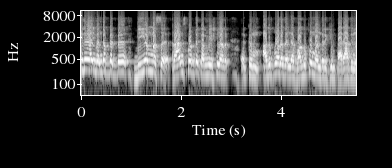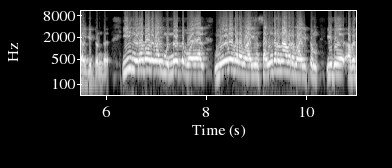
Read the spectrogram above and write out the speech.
ഇതുമായി ബന്ധപ്പെട്ട് ബി എം എസ് ട്രാൻസ്പോർട്ട് കമ്മീഷണർക്കും അതുപോലെ തന്നെ വകുപ്പ് മന്ത്രിക്കും പരാതി നൽകിയിട്ടുണ്ട്. ഈ നിലപാടുമായി മുന്നോട്ട് പോയാൽ നിയമപരമായും സംഘടനാപരമായിട്ടും ഇത് അവർ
